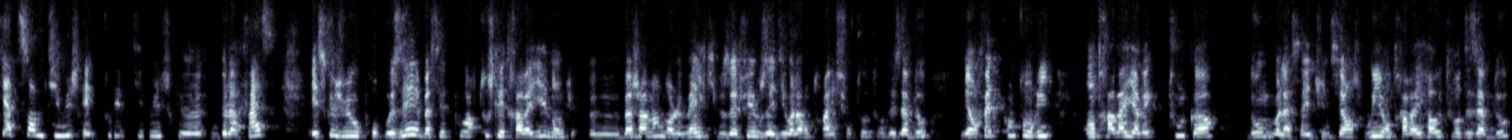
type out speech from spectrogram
400 petits muscles avec tous les petits muscles de la face. Et ce que je vais vous proposer, bah, c'est de pouvoir tous les travailler. Donc, euh, Benjamin, dans le mail qu'il vous a fait, vous a dit voilà, on travaille surtout autour des abdos. Mais en fait, quand on rit, on travaille avec tout le corps. Donc voilà, ça va être une séance. Oui, on travaillera autour des abdos,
